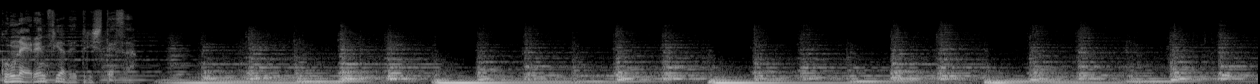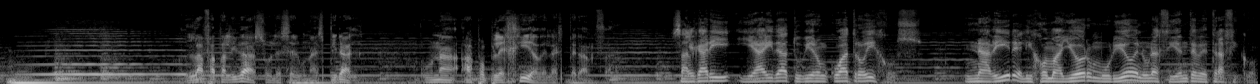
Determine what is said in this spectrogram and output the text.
con una herencia de tristeza. La fatalidad suele ser una espiral, una apoplejía de la esperanza. Salgari y Aida tuvieron cuatro hijos. Nadir, el hijo mayor, murió en un accidente de tráfico.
